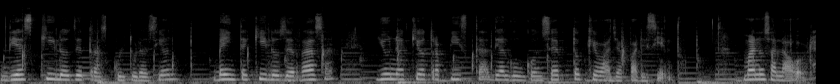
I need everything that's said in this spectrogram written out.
10 kilos de transculturación, 20 kilos de raza y una que otra pizca de algún concepto que vaya apareciendo. Manos a la obra.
